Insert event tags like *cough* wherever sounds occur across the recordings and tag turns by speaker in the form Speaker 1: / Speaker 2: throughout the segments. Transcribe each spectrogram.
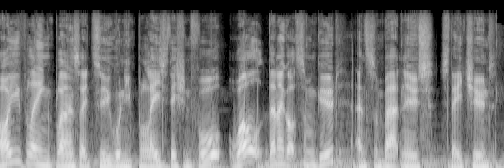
Speaker 1: Are you playing PlanetSide 2 on your PlayStation 4? Well, then I got some good and some bad news. Stay tuned.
